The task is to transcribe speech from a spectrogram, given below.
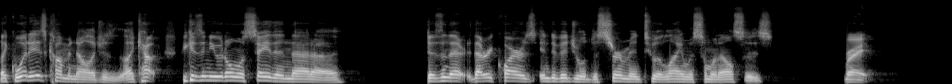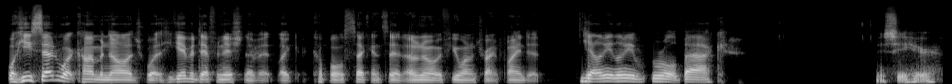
Like, what is common knowledge? Is like how because then you would almost say then that uh doesn't that that requires individual discernment to align with someone else's. Right. Well, he said what common knowledge was. He gave a definition of it like a couple of seconds in. I don't know if you want to try and find it. Yeah, let me let me roll it back. Let me see here.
